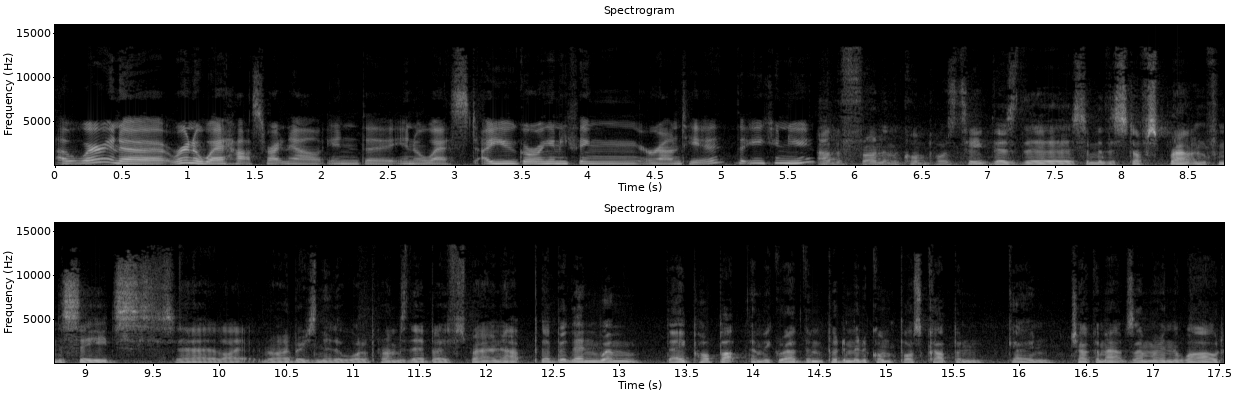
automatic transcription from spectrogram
Uh, we're in a we're in a warehouse right now in the inner west. Are you growing anything around here that you can use? Out the front in the compost heap, there's the some of the stuff sprouting from the seeds, uh, like riberries and the walla plums. They're both sprouting up. But but then when they pop up, then we grab them, put them in a compost cup, and go and chuck them out somewhere in the wild.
